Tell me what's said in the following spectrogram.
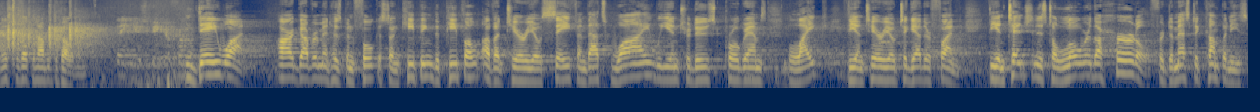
Minister of Economic Development. Thank you, Speaker. From day one, our government has been focused on keeping the people of Ontario safe, and that's why we introduced programs like the Ontario Together Fund. The intention is to lower the hurdle for domestic companies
